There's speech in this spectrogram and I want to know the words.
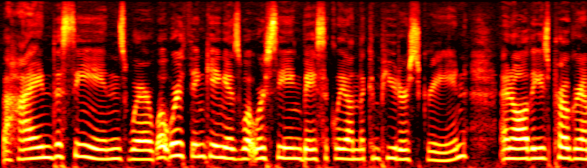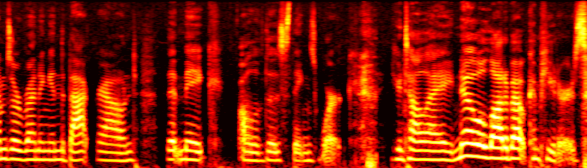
behind the scenes, where what we're thinking is what we're seeing basically on the computer screen. And all these programs are running in the background that make all of those things work. You can tell I know a lot about computers.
